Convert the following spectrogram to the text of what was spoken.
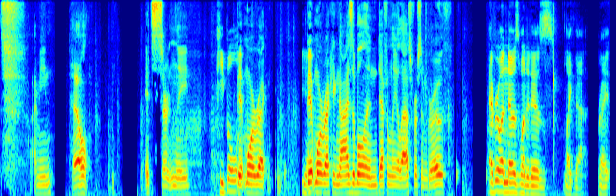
I mean, hell, it's certainly People. a bit more rec- yeah. bit more recognizable and definitely allows for some growth. everyone knows what it is like that, right?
